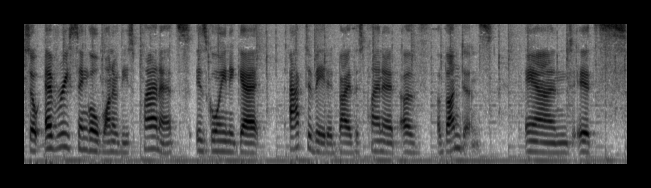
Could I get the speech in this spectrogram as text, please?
So every single one of these planets is going to get activated by this planet of abundance. And it's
